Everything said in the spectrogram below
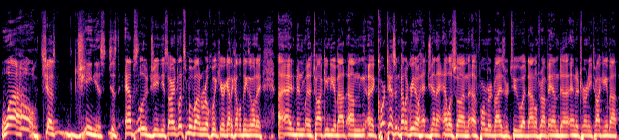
Wow, just genius, just absolute genius. All right, let's move on real quick here. I got a couple things I want to. I've been uh, talking to you about. Um, uh, Cortes and Pellegrino had Jenna Ellis on, a former advisor to uh, Donald Trump and uh, an attorney, talking about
